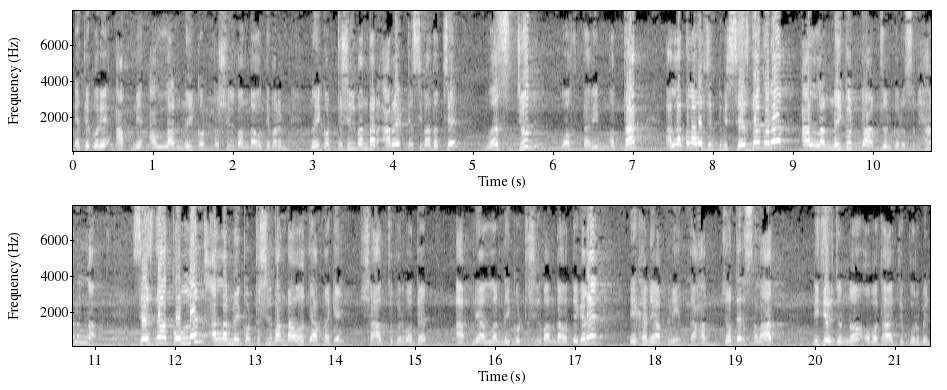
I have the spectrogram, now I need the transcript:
এতে করে আপনি আল্লাহর নৈকট্যশীল বান্দা হতে পারেন। নৈকট্যশীল বান্দার আরও একটি সিফাত হচ্ছে, ওয়াসজুদ ওয়াক্তারিব। অর্থাৎ আল্লাহ তাআলা বলছেন, তুমি সেজদা করো আল্লাহ নৈকট্য অর্জন করো। সুবহানাল্লাহ। সেজদা করলেন আল্লাহ নৈকট্যশীল বান্দা হতে আপনাকে সাহায্য করবে। অতএব আপনি আল্লাহ নৈকট্যশীল বান্দা হতে গেলে এখানে আপনি তাহাজ্জতের সালাত নিজের জন্য অবধারিত করবেন।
